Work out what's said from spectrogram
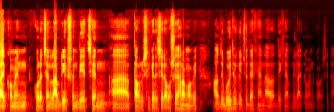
লাইক কমেন্ট করেছেন লাভ রিয়েকশন দিয়েছেন তাহলে সেক্ষেত্রে সেটা অবশ্যই হারাম হবে। আর যদি বৈধ কিছু দেখেন দেখে আপনি লাইক কমেন্ট করেন, সেটা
